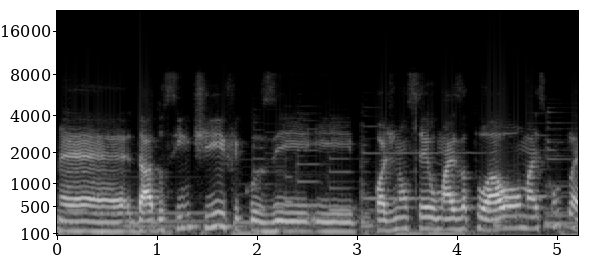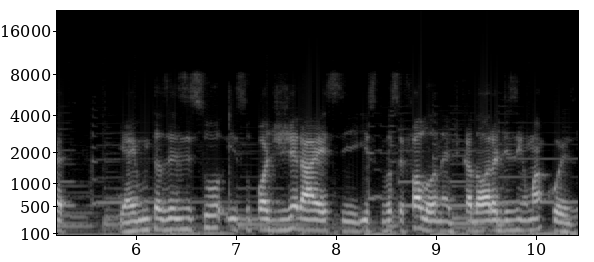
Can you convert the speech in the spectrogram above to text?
é, dados científicos e, e, pode não ser o mais atual ou o mais completo. E aí muitas vezes isso, isso pode gerar esse, isso que você falou, né? De cada hora dizem uma coisa.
